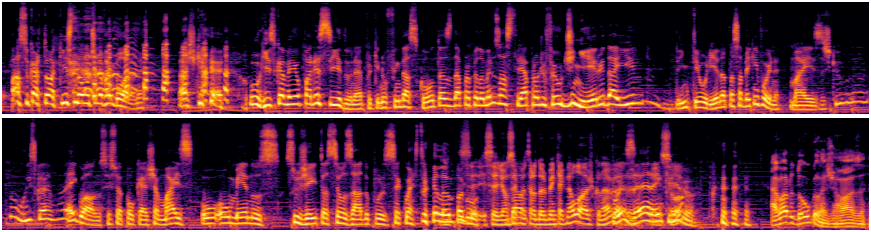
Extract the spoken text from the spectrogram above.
passa o cartão aqui, senão a última vai embora, né? Acho que é, o risco é meio parecido, né? Porque no fim das contas dá pra pelo menos rastrear pra onde foi o dinheiro e daí em teoria dá pra saber quem foi, né? Mas acho que o, o risco é, é, igual. Não sei se o Apple Cash é mais ou, ou, menos sujeito a ser usado por sequestro relâmpago. Seria, seria um da... sequestrador bem tecnológico, né? Pois velho? é, né? Incrível. Agora o Douglas Rosa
